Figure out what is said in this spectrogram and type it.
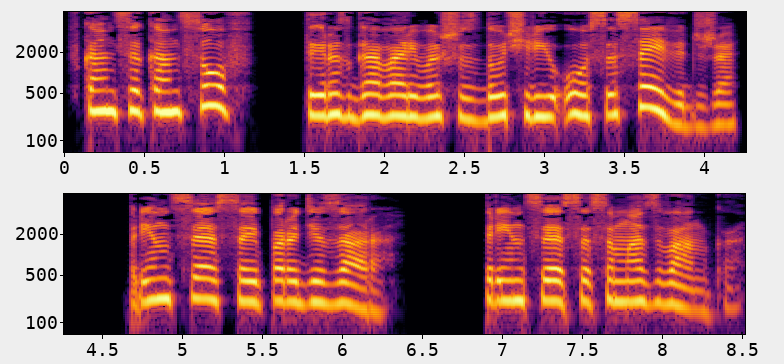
В конце концов, ты разговариваешь с дочерью Оса Сэвиджа, принцессой Парадизара, принцесса-самозванка.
